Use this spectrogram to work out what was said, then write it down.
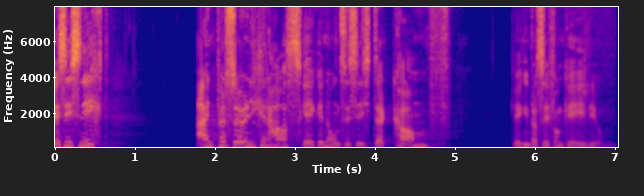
Es ist nicht ein persönlicher Hass gegen uns, es ist der Kampf gegen das Evangelium.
